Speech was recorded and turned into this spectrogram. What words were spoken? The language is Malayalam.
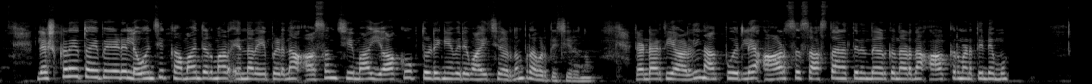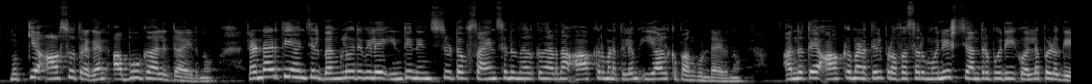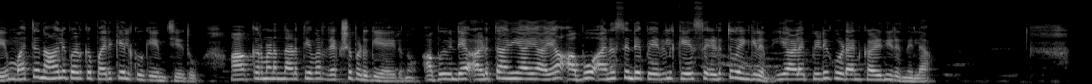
ലഷ്കർ എ തൊയ്ബയുടെ ലോഞ്ചിങ് കമാൻഡർമാർ എന്നറിയപ്പെടുന്ന അസം ചീമ യാക്കൂബ് തുടങ്ങിയവരുമായി ചേർന്നും പ്രവർത്തിച്ചിരുന്നു. രണ്ടായിരത്തി ആറിൽ നാഗ്പൂരിലെ ആർ എസ് എസ് ആസ്ഥാനത്തിന് നേർക്ക് നടന്ന ആക്രമണത്തിന്റെ മുഖ്യ ആസൂത്രകൻ അബു ഖാലിദ് ആയിരുന്നു. രണ്ടായിരത്തി അഞ്ചിൽ ബംഗളൂരുവിലെ ഇന്ത്യൻ ഇൻസ്റ്റിറ്റ്യൂട്ട് ഓഫ് സയൻസിന് നേർക്ക് നടന്ന ആക്രമണത്തിലും ഇയാൾക്ക് പങ്കുണ്ടായിരുന്നു. അന്നത്തെ ആക്രമണത്തിൽ പ്രൊഫസർ മുനീഷ് ചന്ദ്രപുരി കൊല്ലപ്പെടുകയും മറ്റ് നാല് പേർക്ക് പരിക്കേൽക്കുകയും ചെയ്തു. ആക്രമണം നടത്തിയവർ രക്ഷപ്പെടുകയായിരുന്നു. അബുവിന്റെ അടുത്ത അനുയായിയായ അബു അനസിന്റെ പേരിൽ കേസ് എടുത്തുവെങ്കിലും ഇയാളെ പിടികൂടാൻ കഴിഞ്ഞിരുന്നില്ല.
